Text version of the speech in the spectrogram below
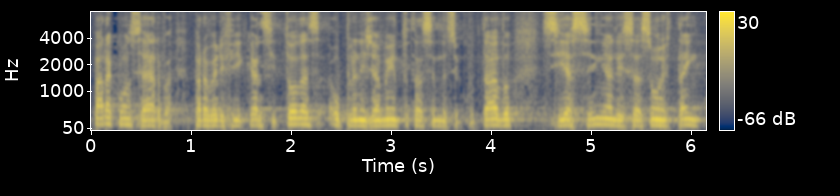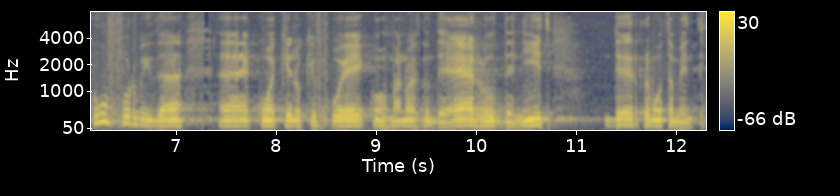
para conserva, para verificar se todo o planejamento está sendo executado, se a sinalização está em conformidade eh, com aquilo que foi, com os manuais do DR, do DENIT, de remotamente.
